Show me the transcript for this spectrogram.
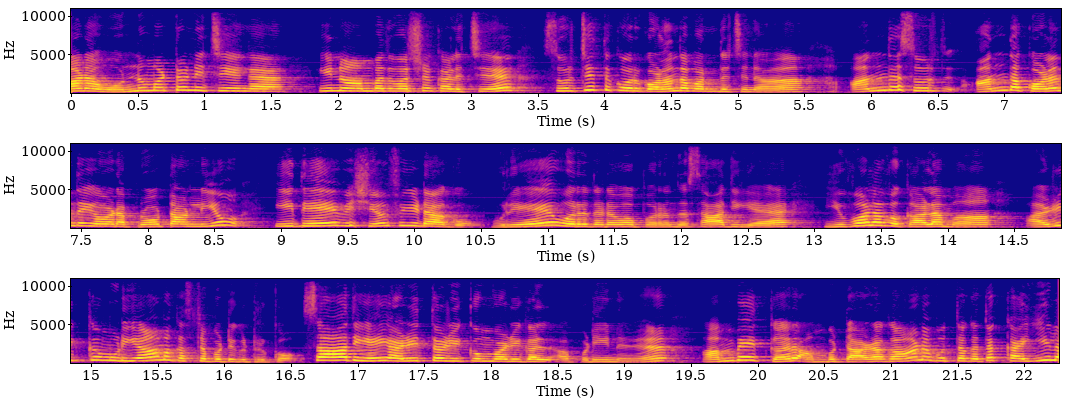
ஆனால் ஒன்று மட்டும் நிச்சயங்க இன்னும் ஐம்பது வருஷம் கழிச்சு சுர்ஜித்துக்கு ஒரு குழந்தை பிறந்துச்சுன்னா அந்த சுர் அந்த குழந்தையோட புரோட்டான்லேயும் இதே விஷயம் ஃபீட் ஆகும். ஒரே ஒரு தடவை பிறந்த சாதியை இவ்வளவு காலமா அழிக்க முடியாம கஷ்டப்பட்டுக்கிட்டு இருக்கோம். சாதியை அழித்தழிக்கும் வழிகள் அப்படின்னு அம்பேத்கர் அம்புட்டு அழகான புத்தகத்தை கையில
